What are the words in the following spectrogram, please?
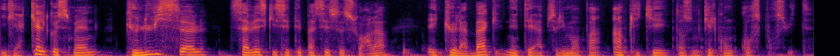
il y a quelques semaines que lui seul savait ce qui s'était passé ce soir-là et que la BAC n'était absolument pas impliquée dans une quelconque course-poursuite.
